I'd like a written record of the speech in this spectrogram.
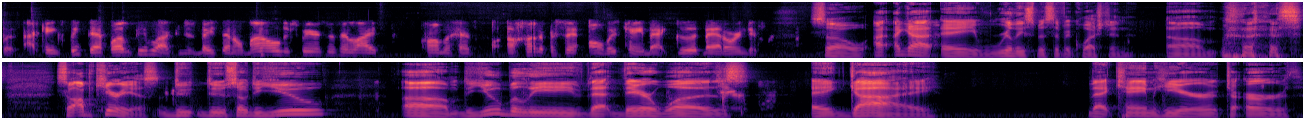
but I can't speak that for other people. I can just base that on my own experiences in life. Karma has hundred percent always came back, good, bad, or indifferent. So I, I got a really specific question. Um, so I'm curious. Do do so? Do you um, do you believe that there was a guy that came here to Earth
